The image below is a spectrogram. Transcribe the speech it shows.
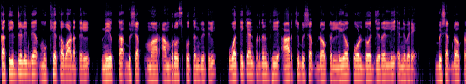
കത്തീഡ്രലിന്റെ മുഖ്യ കവാടത്തിൽ നിയുക്ത bishop Mar Ambrose Puthenveettil Vatican പ്രതിനിധി ആർച്ച് ബിഷപ്പ് ഡോക്ടർ ലിയോപോൾദോ ജിറല്ലി എന്നിവരെ bishop doctor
